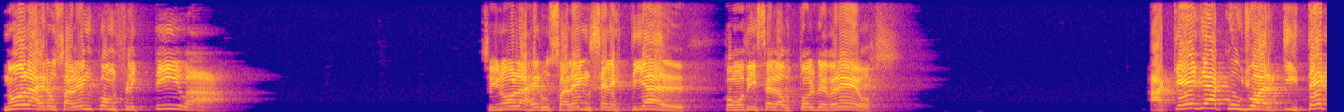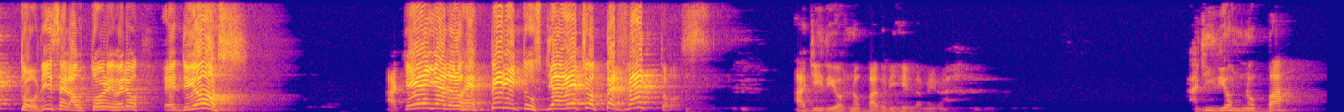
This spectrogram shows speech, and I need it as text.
No la Jerusalén conflictiva. Sino la Jerusalén celestial, como dice el autor de Hebreos. Aquella cuyo arquitecto, dice el autor de Hebreos, es Dios aquella de los espíritus ya hechos perfectos. Allí Dios nos va a dirigir la mirada. Allí Dios nos va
